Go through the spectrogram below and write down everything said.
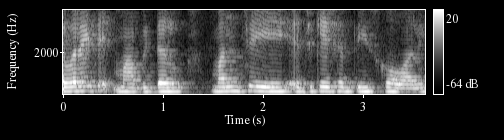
ఎవరైతే మా బిడ్డలు మంచి ఎడ్యుకేషన్ తీసుకోవాలి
